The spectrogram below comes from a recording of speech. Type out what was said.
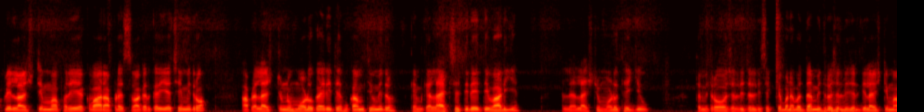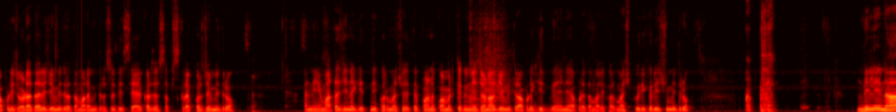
આપણી લાઈવ સ્ટ્રીમમાં ફરી એકવાર આપણે સ્વાગત કરીએ છીએ મિત્રો. આપણે લાઈવ સ્ટ્રીમનું મોડું કઈ રીતે હું કામ થયું મિત્રો? કેમ કે લાઇટ જતી રહી હતી વાડીએ, એટલે લાઈવ સ્ટ્રીમ મોડું થઈ ગયું. તો મિત્રો, જલ્દી જલ્દી શક્ય બને બધા મિત્રો, જલ્દી જલ્દી લાઈવ સ્ટ્રીમમાં આપણી જોડાતા રહેજો મિત્રો. તમારા મિત્રો સુધી શેર કરજો સબસ્ક્રાઈબ કરજો મિત્રો. અને માતાજીના ગીતની ફરમાશ હોય તે પણ કોમેન્ટ કરીને જણાવજો મિત્રો. આપણે ગીત ગાઈને આપણે તમારી ફરમાશ પૂરી કરીશું મિત્રો. નીલીના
